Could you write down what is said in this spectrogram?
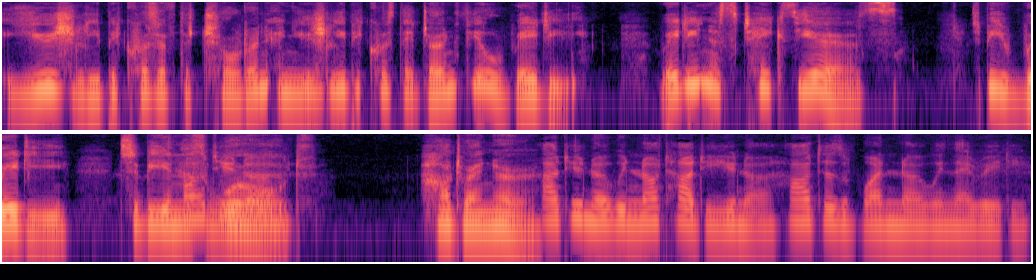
usually because of the children and usually because they don't feel ready. Readiness takes years to be ready to be in How this you know? world. How do I know? How do you know when not how do you know? How does one know when they're ready?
